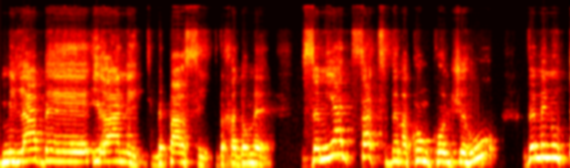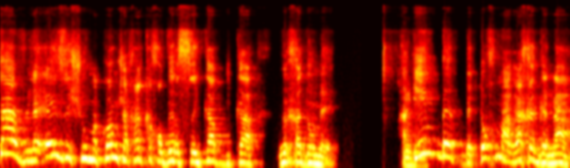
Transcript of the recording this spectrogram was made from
מילה באיראנית, בפרסית וכדומה, זה מיד צץ במקום כלשהו ומנותב לאיזשהו מקום שאחר כך עובר סריקה, בדיקה וכדומה. האם בתוך מערך הגנה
